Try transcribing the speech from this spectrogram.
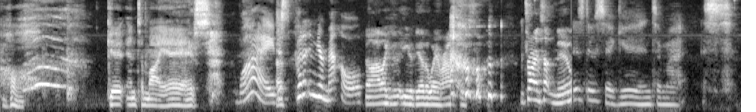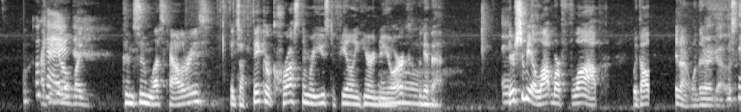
does. Oh, get into my ass. Why? Uh, Just put it in your mouth. No, I like to eat it the other way around. I'm trying something new. This dude said get into my. I think Okay. it'll like consume less calories. It's a thicker crust than we're used to feeling here in New York. Look at that. Oh. There should be a lot more flop with all you know. Well, there it goes. I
